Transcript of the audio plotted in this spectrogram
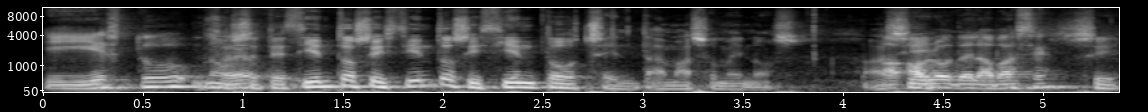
Y esto. No, o sea, 700, 600 y 180 más o menos. así. Hablo de la base. Sí.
